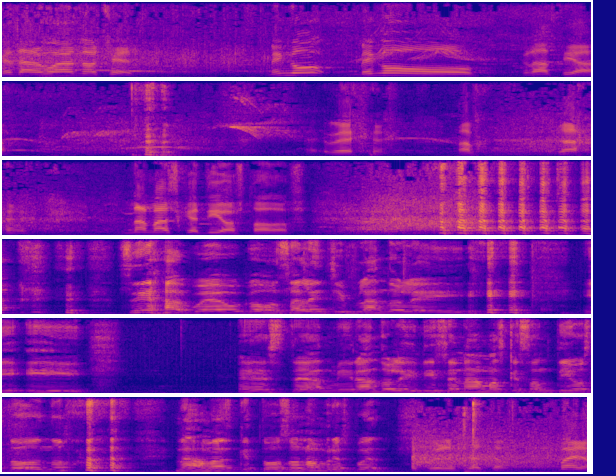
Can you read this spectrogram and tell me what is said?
¿Qué tal? Buenas noches. Vengo, vengo. Gracias. Ya. Nada más que tíos todos. Sí, a huevo, como salen chiflándole y, y, y, este, admirándole y dicen nada más que son tíos todos, ¿no? nada más que todos son hombres, pues. Bueno,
